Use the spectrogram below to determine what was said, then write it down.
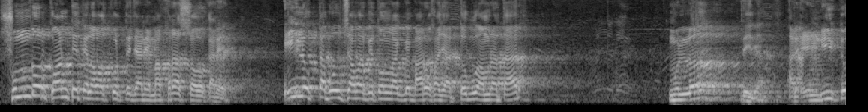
সুন্দর কণ্ঠে তেলাওয়াত করতে জানে মাফরাজ সহকারে। এই লোকটা বলছে, আমার বেতন লাগবে বারো হাজার, তবু আমরা তার মূল্য দিই না। আর এমনি তো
